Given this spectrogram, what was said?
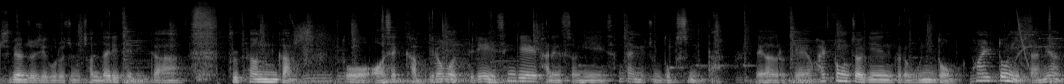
주변 조직으로 좀 전달이 되니까 불편감 또 어색함 이런 것들이 생길 가능성이 상당히 좀 높습니다. 내가 그렇게 활동적인 그런 운동 활동이 있다면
